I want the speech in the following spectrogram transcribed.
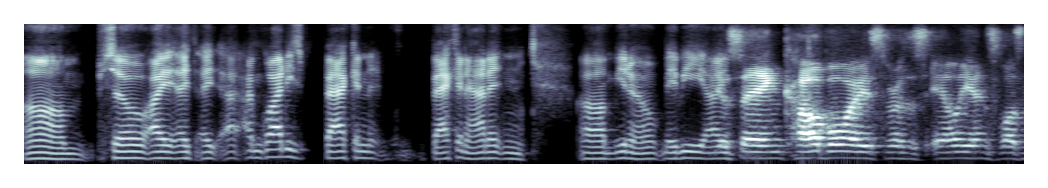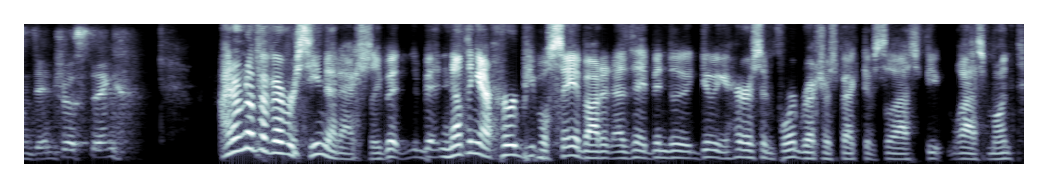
Um, so I I, I I'm glad he's back in backing at it, and um, you know maybe You're I saying cowboys versus aliens wasn't interesting. I don't know if I've ever seen that actually, but, but nothing I've heard people say about it as they've been do, doing Harrison Ford retrospectives the last few last month.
